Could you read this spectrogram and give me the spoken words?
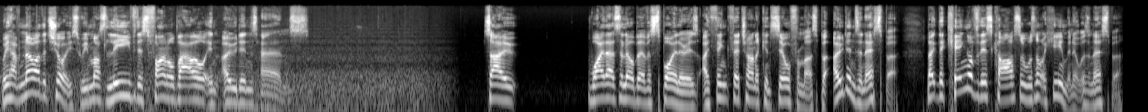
We have no other choice. We must leave this final battle in Odin's hands. So, why that's a little bit of a spoiler is I think they're trying to conceal from us, but Odin's an Esper. Like, the king of this castle was not a human, it was an Esper.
